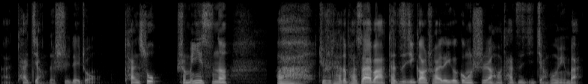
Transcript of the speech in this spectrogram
啊，他讲的是这种坍缩，什么意思呢？啊，就是他的帕塞吧，他自己搞出来的一个公式，然后他自己讲不明白，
